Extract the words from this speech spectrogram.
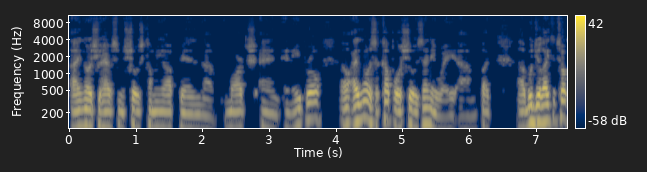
I noticed you have some shows coming up in uh, March and in April. Uh, I noticed a couple of shows anyway. Um, but uh, would you like to talk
